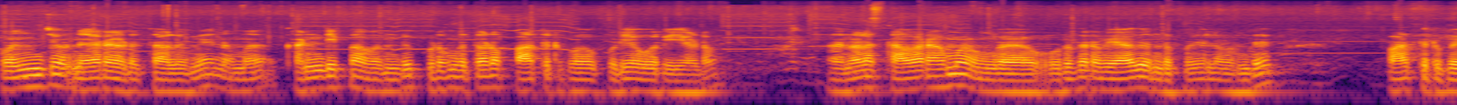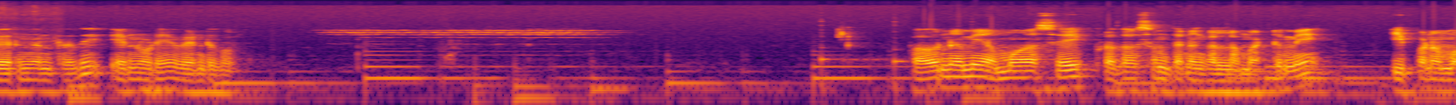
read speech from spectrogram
கொஞ்சம் நேரம் எடுத்தாலுமே நம்ம கண்டிப்பாக வந்து குடும்பத்தோடு பார்த்துட்டு போகக்கூடிய ஒரு இடம். அதனால் தவறாமல் அவங்க ஒரு தடவையாவது இந்த கோயிலை வந்து பார்த்துட்டு போயிருங்கன்றது என்னுடைய வேண்டுகோள். பௌர்ணமி அமாவாசை பிரதோஷம் தினங்களில் மட்டுமே இப்போ நம்ம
